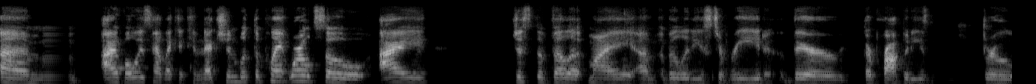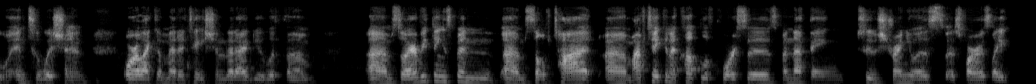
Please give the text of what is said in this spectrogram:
um, i've always had like a connection with the plant world so i just develop my um, abilities to read their their properties through intuition or like a meditation that i do with them um, so everything's been um, self-taught. Um, I've taken a couple of courses, but nothing too strenuous as far as like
